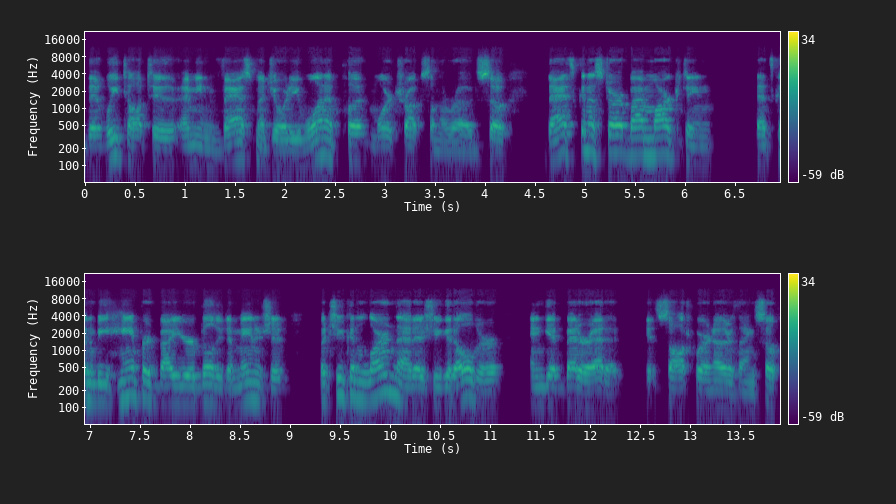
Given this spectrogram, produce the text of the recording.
that we talk to, I mean, vast majority, want to put more trucks on the road. So that's going to start by marketing. That's going to be hampered by your ability to manage it. But you can learn that as you get older and get better at it, get software and other things. So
